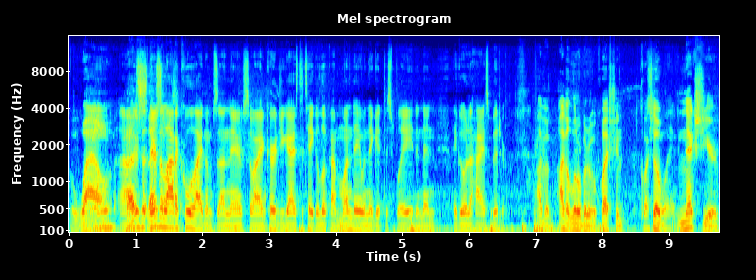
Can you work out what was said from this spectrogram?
Wow. Uh, there's a, there's that's a lot of cool items on there. So I encourage you guys to take a look on Monday when they get displayed, and then they go to highest bidder. I have a I have a little bit of a question. Question so away. next year,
